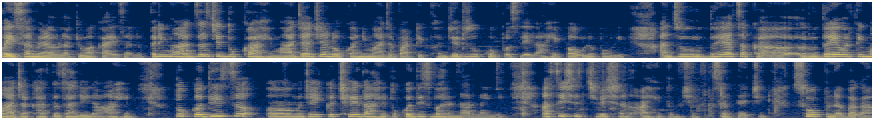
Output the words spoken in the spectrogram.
पैसा मिळवला किंवा काय झालं तरी माझं जे दुःख आहे माझ्या ज्या लोकांनी माझ्या पाठीत खंजीर जो खोपसलेला आहे पावलं पावली आणि जो हृदयाचा का हृदयावरती माझ्या खात झालेला आहे तो कधीच म्हणजे एक छेद आहे तो कधीच भरणार नाही. अशी सिच्युएशन आहे तुमची सध्याची. स्वप्न बघा.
